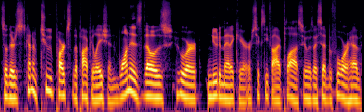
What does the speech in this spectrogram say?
So there's kind of two parts of the population. One is those who are new to Medicare, 65 plus, who, as I said before, have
